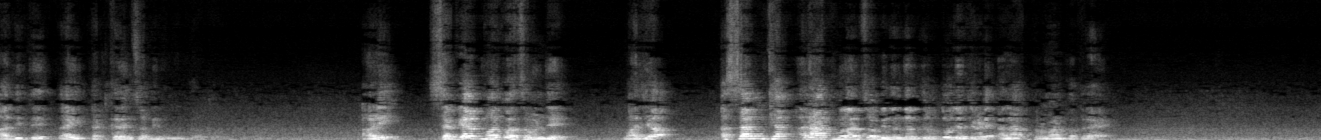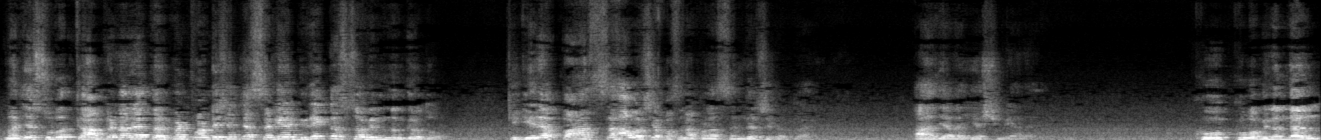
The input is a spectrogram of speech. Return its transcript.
आदित्य ताई तटकरेंचं अभिनंदन करतो. आणि सगळ्यात महत्वाचं म्हणजे माझ्या असंख्य अनाथ मुलांचं अभिनंदन करतो ज्यांच्याकडे अनाथ प्रमाणपत्र आहे. माझ्यासोबत काम करणाऱ्या तर्पण फाउंडेशनच्या सगळ्या डिरेक्टर्सचं अभिनंदन करतो की गेल्या पाच सहा वर्षापासून आपण आज संघर्ष करतोय. आज याला यश मिळालंय. खूप खूप अभिनंदन.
